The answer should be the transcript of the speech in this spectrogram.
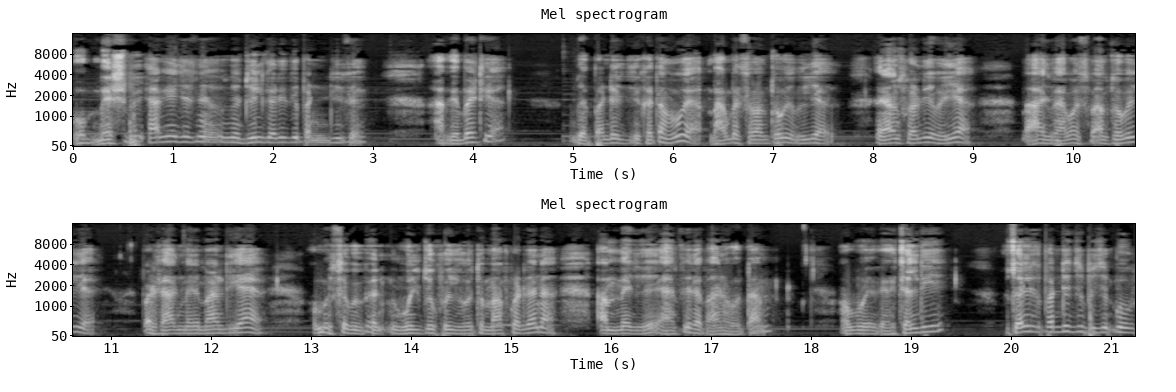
वो बेस भी आ गया जिसने उसने डील करी थी पंडित जी से। आगे बैठ गया। जब पंडित जी खत्म हो गया, भागवत समाप्त हो गई भैया अनाउंस कर दिया, भैया, आज भागवत समाप्त हो गई है, प्रसाद मैंने बांट दिया है, और मुझसे कोई भूल चूक हुई हो तो माफ़ कर देना। अब मैं जो है यहाँ से रवाना होता हूँ, और वो चल दिए। वो चले तो पंडित जी पीछे वो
